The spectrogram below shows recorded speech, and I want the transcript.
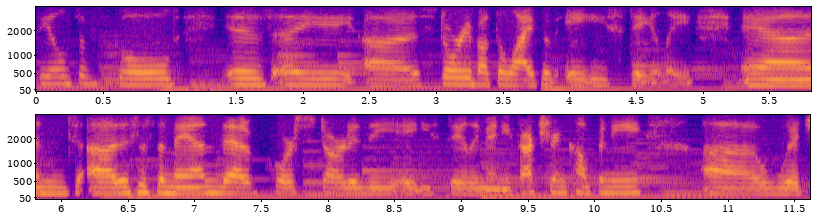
Fields of Gold is a uh, story about the life of A.E. Staley. And uh, this is the man that, of course, started the A.E. Staley Manufacturing Company, uh, which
